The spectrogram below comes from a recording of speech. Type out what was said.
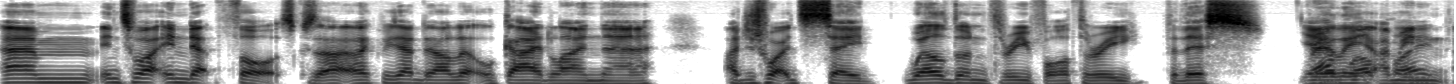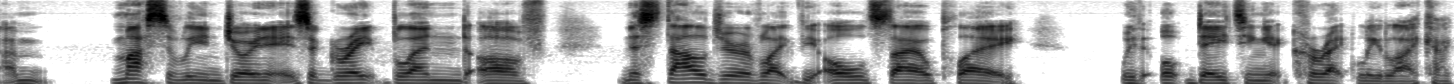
um, into our in-depth thoughts because like we had our little guideline there. I just wanted to say, well done, three four three for this. Yeah, really, well I mean, I'm massively enjoying it. It's a great blend of nostalgia of like the old style play with updating it correctly. Like I,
